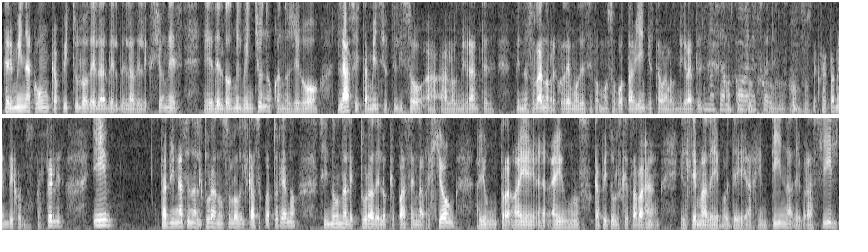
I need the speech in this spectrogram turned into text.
Termina con un capítulo de, las elecciones eh, del 2021, cuando llegó Lazo y también se utilizó a, los migrantes venezolanos. Recordemos de ese famoso Vota Bien, que estaban los migrantes con, sus, exactamente, con sus carteles. Y también hace una lectura no solo del caso ecuatoriano, sino una lectura de lo que pasa en la región. Hay, un hay, unos capítulos que trabajan el tema de, Argentina, de Brasil,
